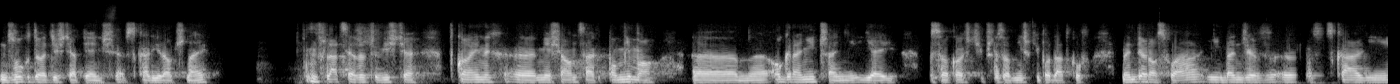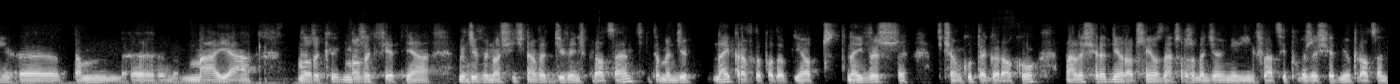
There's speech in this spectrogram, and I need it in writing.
2,25 w skali rocznej. Inflacja rzeczywiście w kolejnych miesiącach, pomimo ograniczeń jej wysokości przez obniżki podatków będzie rosła i będzie w, w skali e, tam e, maja, może, może kwietnia będzie wynosić nawet 9% i to będzie najprawdopodobniej odczyt najwyższy w ciągu tego roku, no ale średniorocznie oznacza, że będziemy mieli inflację powyżej 7%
